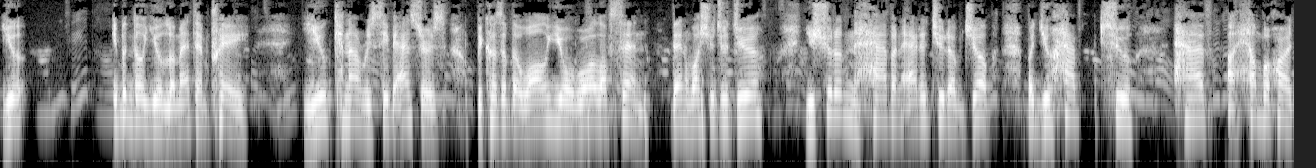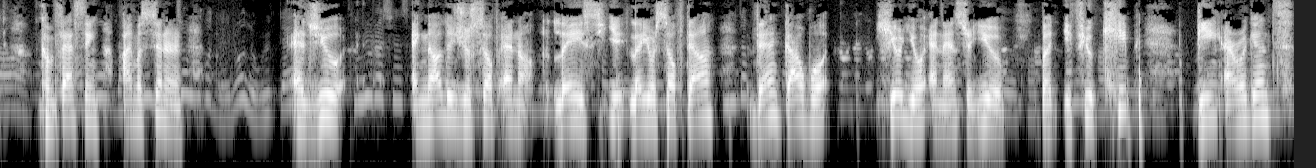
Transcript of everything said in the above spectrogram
you even though you lament and pray, you cannot receive answers because of the wall your wall of sin. Then what should you do? You shouldn't have an attitude of Job, but you have to have a humble heart, confessing, I'm a sinner. As you acknowledge yourself and uh, lay, lay yourself down, then God will hear you and answer you. But if you keep being arrogant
